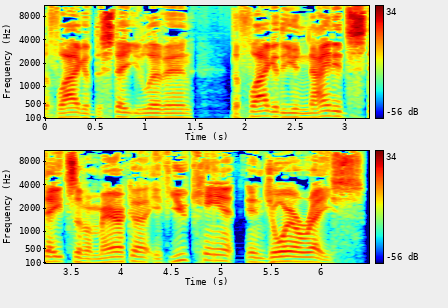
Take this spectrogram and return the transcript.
the flag of the state you live in, the flag of the United States of America, if you can't enjoy a race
